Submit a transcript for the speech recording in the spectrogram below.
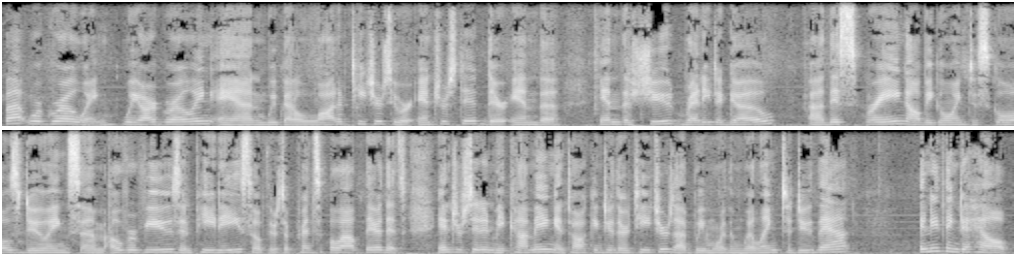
But we're growing. We are growing, and we've got a lot of teachers who are interested. They're in the in the chute, ready to go. Uh, this spring, I'll be going to schools doing some overviews and PD. So if there's a principal out there that's interested in me coming and talking to their teachers, I'd be more than willing to do that. Anything to help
